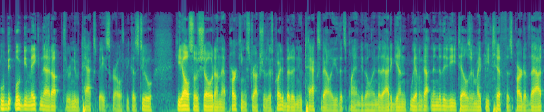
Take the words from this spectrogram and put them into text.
We'll be, we'll be making that up through new tax base growth because, too, he also showed on that parking structure there's quite a bit of new tax value that's planned to go into that. Again, we haven't gotten into the details. There might be TIF as part of that,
